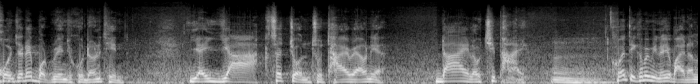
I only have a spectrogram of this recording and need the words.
ควรจะได้บทเรียนจากคุณอนุทินอย่าอยากซะจนสุดท้ายแล้วเนี่ย ได้แล้วชิบหายคุณอนุทินเขาไม่มีนโยบายนั้น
